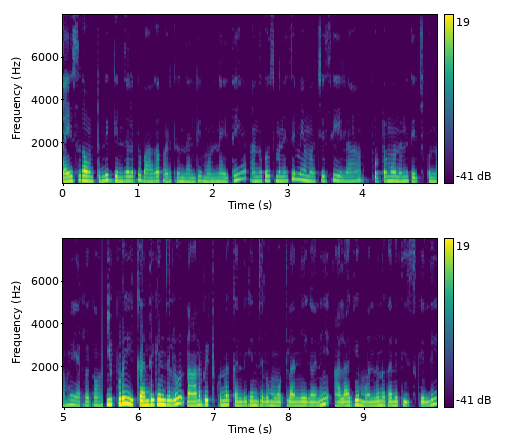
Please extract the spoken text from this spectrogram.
నైస్గా ఉంటుంది. గింజలకి బాగా పడుతుందండి మొన్ను అయితే. అందుకోసం అనేసి మేము వచ్చేసి ఇలా పుట్ట మొన్నుని తెచ్చుకున్నాము ఎర్రగా ఇప్పుడు ఈ కంది గింజలు నానబెట్టుకున్న కంది గింజలు మూటలన్నీ కానీ అలాగే మొన్నును కానీ తీసుకెళ్ళి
